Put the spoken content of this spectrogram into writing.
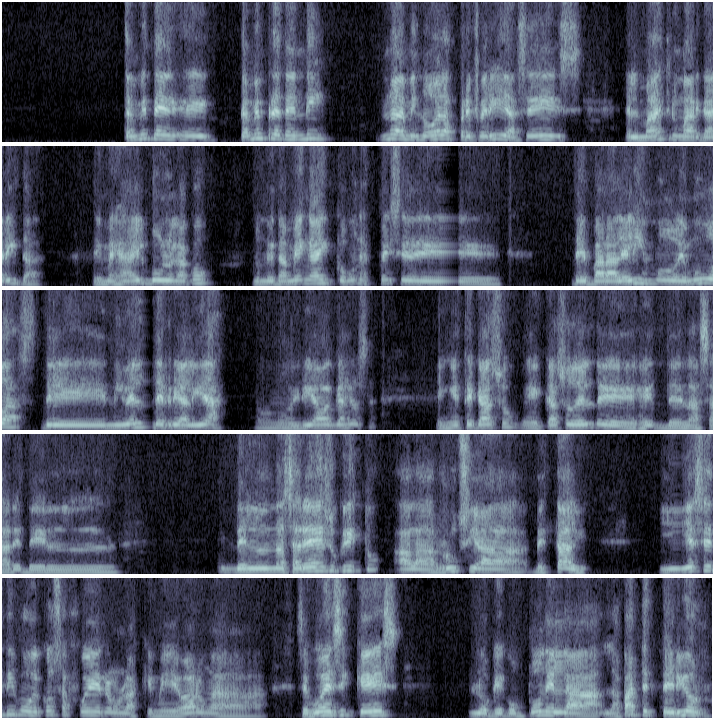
también, eh, también pretendí, una de mis novelas preferidas es El Maestro y Margarita de Mijail Bulgakov, donde también hay como una especie de, de paralelismo de mudas de nivel de realidad, como diría Vargas en este caso, en el caso del de, de Nazaret, del, del Nazaret de Jesucristo a la Rusia de Stalin. Y ese tipo de cosas fueron las que me llevaron a, se puede decir que es lo que compone la, la parte exterior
